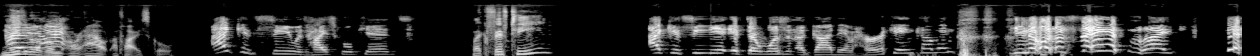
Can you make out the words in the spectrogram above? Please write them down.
Neither of them I- are out of high school. I could see with high school kids. Like 15? I could see it if there wasn't a goddamn hurricane coming. You know what I'm saying? Like,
